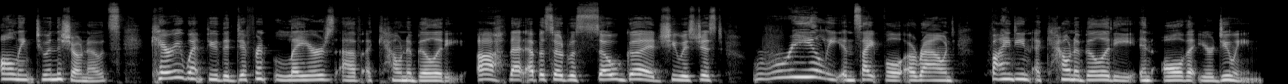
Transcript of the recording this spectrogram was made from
I'll link to in the show notes, Carrie went through the different layers of accountability. Ah, that episode was so good. She was just really insightful around finding accountability in all that you're doing.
